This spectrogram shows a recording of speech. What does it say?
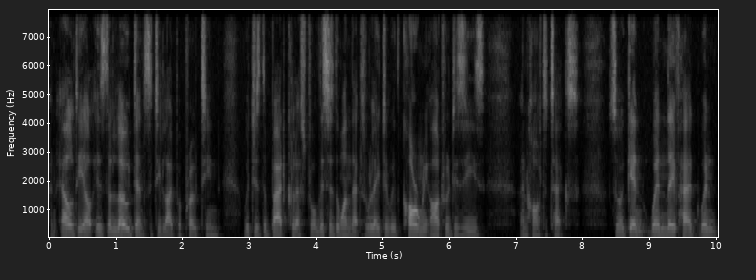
And LDL is the low density lipoprotein, which is the bad cholesterol. This is the one that's related with coronary artery disease, and heart attacks. So again, when they've had when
